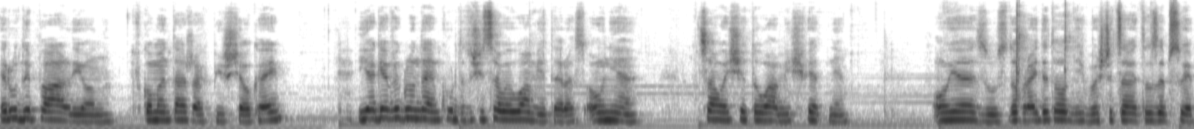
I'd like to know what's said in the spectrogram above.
Rudy Palion. W komentarzach piszcie, ok? I jak ja wyglądałem, kurde, to się całe łamie teraz. O nie. Całe się to łamie, świetnie. O Jezus, dobra, idę to odnieść, bo jeszcze całe to zepsuję.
